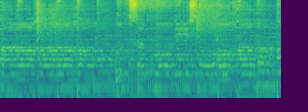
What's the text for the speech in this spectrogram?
Om ha ha ha,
